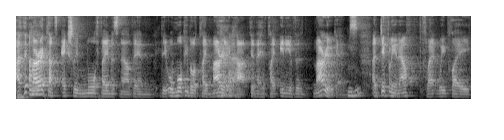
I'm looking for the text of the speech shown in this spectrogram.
I think Mario Kart's actually more famous now than the, or more people have played Mario Yeah. Kart than they have played any of the Mario games. Uh, definitely in our flat, we play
